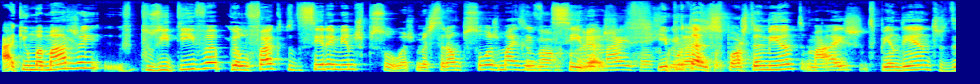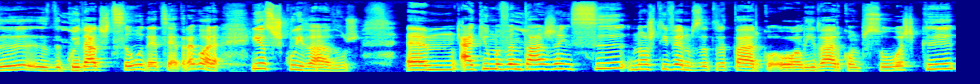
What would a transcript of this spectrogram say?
há aqui uma margem positiva pelo facto de serem menos pessoas, mas serão pessoas mais que envelhecidas. Mais e, portanto, supostamente mais dependentes de, de, cuidados de saúde, etc. Agora, esses cuidados. Hum, há aqui uma vantagem se nós estivermos a tratar ou a lidar com pessoas que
